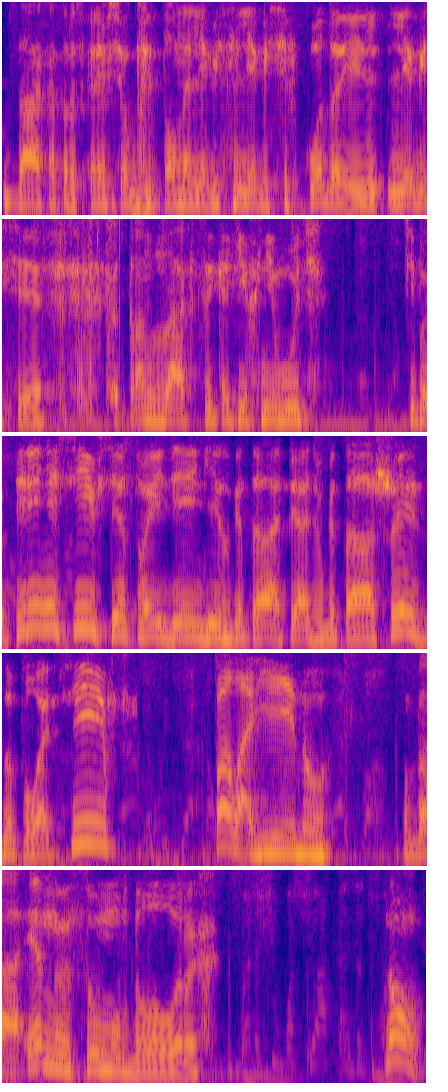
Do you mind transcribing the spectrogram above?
Да, которая, скорее всего, будет полна легаси, легаси кода и легаси транзакций каких-нибудь. Типа, перенеси все свои деньги из GTA 5 в GTA 6, заплатив... Половину. Да, энную сумму в долларах. Ну,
